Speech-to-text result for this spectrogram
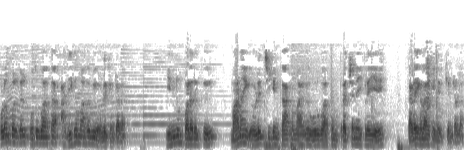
புலம்பல்கள் பொதுவாக அதிகமாகவே எழுகின்றன இன்னும் பலருக்கு மன எழுச்சியின் காரணமாக உருவாகும் பிரச்சனைகளையே தடைகளாகி நிற்கின்றன.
